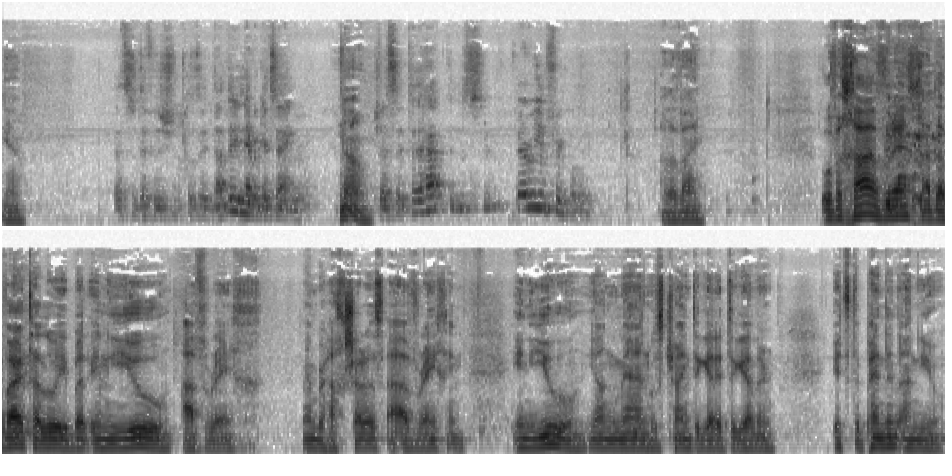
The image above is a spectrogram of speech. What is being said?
Yeah. That's the definition of chassid. Not that he never gets angry. No. Just it happens very infrequently. הלוואי. ובך אברך הדבר תלוי, but in you אברך, remember הכשרס האברכים, in you, young man who's trying to get it together, it's dependent on you.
